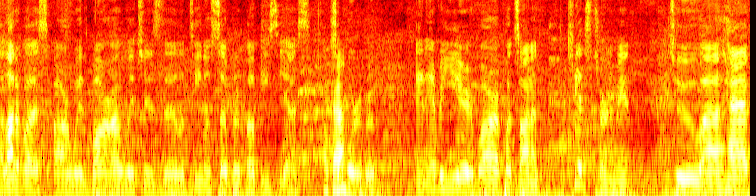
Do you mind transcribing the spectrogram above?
a lot of us are with Barra, which is the Latino subgroup of ECS Okay. supporter group, and every year Barra puts on a kids tournament to uh, have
